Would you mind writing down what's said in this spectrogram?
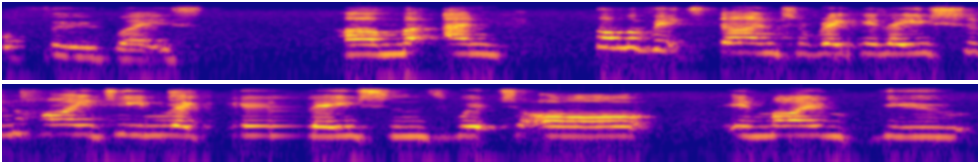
of food waste. Um, and some of it's down to regulation, hygiene regulations, which are, in my view,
